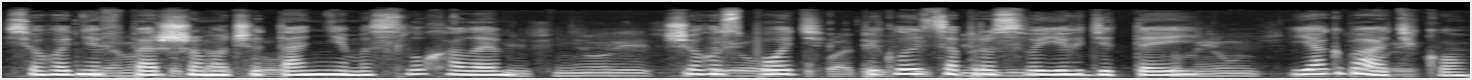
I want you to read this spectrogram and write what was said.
Сьогодні в першому читанні ми слухали, що Господь піклується про своїх дітей як батько.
